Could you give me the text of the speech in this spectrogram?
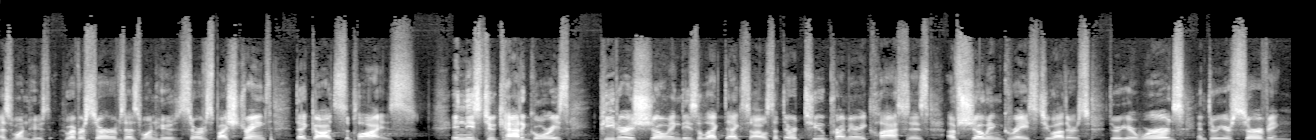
as one who whoever serves as one who serves by strength that God supplies. In these two categories, Peter is showing these elect exiles that there are two primary classes of showing grace to others through your words and through your serving.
